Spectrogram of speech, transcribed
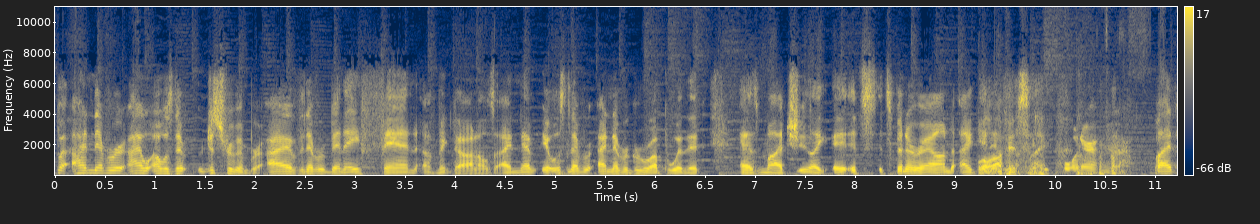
but I never. I, I was never. Just remember, I've never been a fan of McDonald's. I never. It was never. I never grew up with it as much. Like it, it's. It's been around. I get Well, it. obviously. It's in the corner. Yeah. but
